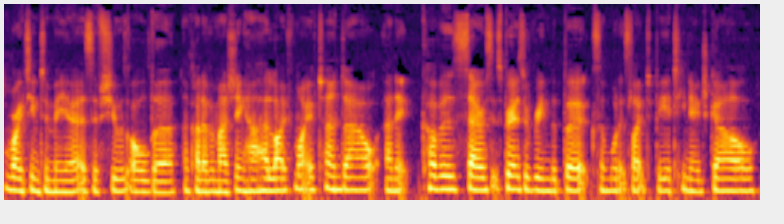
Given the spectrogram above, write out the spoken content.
writing to Mia as if she was older and kind of imagining how her life might have turned out. And it covers Sarah's experience of reading the books and what it's like to be a teenage girl.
